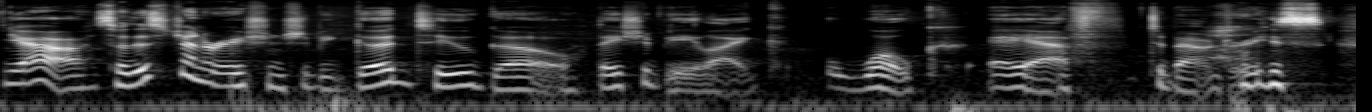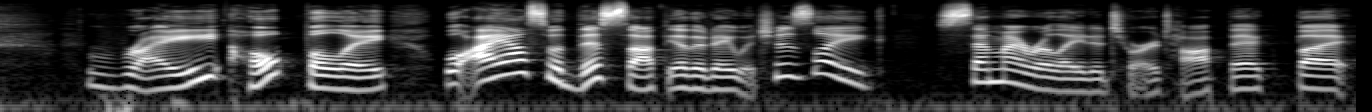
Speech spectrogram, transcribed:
Yeah, so this generation should be good to go. They should be like woke AF to boundaries. Right? Hopefully. Well, I also had this thought the other day, which is like semi related to our topic, but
